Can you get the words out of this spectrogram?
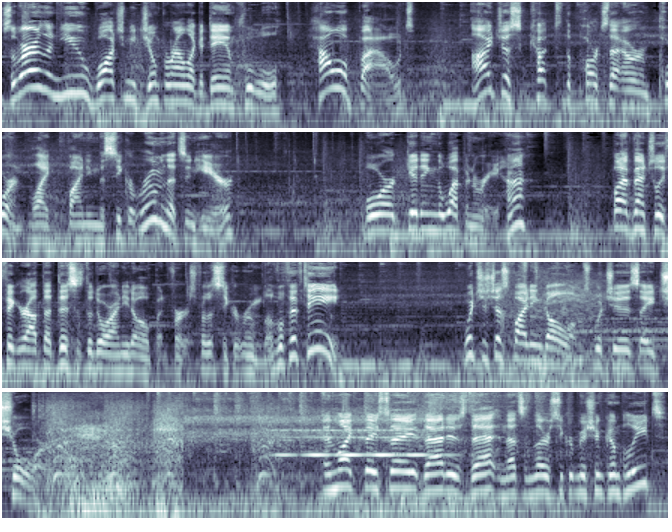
So rather than you watch me jump around like a damn fool, how about I just cut to the parts that are important, like finding the secret room that's in here, or getting the weaponry, huh? But I eventually figure out that this is the door I need to open first for the secret room, level 15. Which is just fighting golems, which is a chore. And like they say, that is that, and that's another secret mission complete.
